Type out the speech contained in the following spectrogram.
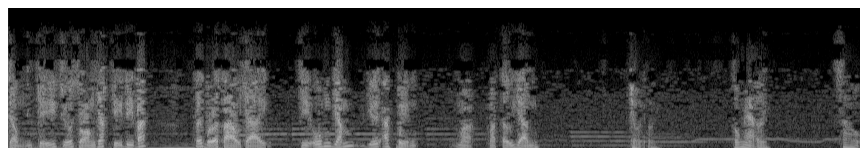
Chồng chỉ sửa soạn dắt chị đi bắt, tới bữa tàu chạy, chị uống giấm dưới áp huyện mà, mà tự giận. Trời ơi! Tố Nga ơi! Sao,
